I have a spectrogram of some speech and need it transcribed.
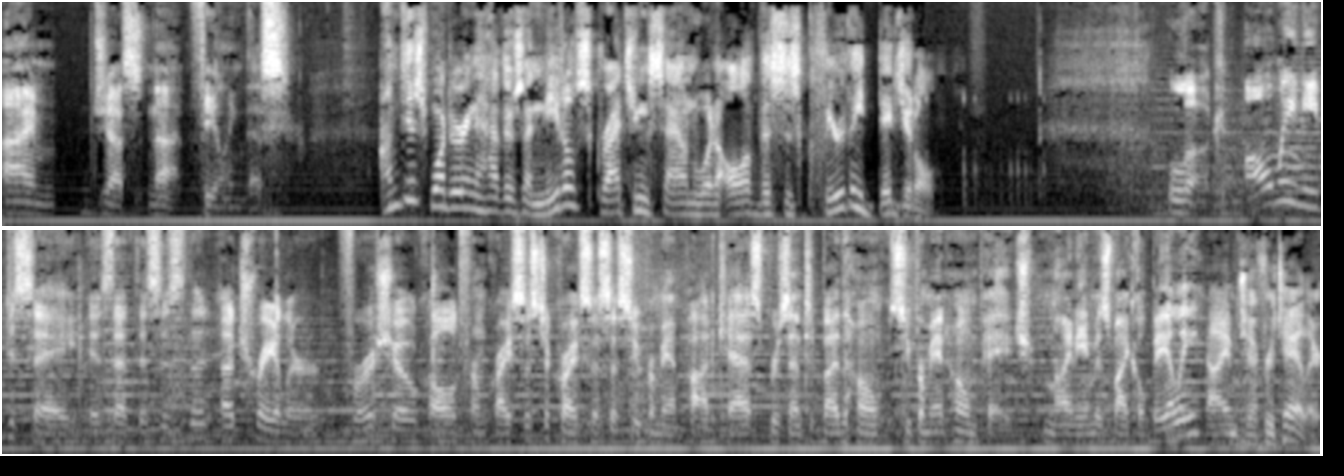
I'm just not feeling this. I'm just wondering how there's a needle scratching sound when all of this is clearly digital. Look, all we need to say is that this is the, a trailer for a show called From Crisis to Crisis, a Superman podcast presented by the home, Superman homepage. My name is Michael Bailey, I'm Jeffrey Taylor.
